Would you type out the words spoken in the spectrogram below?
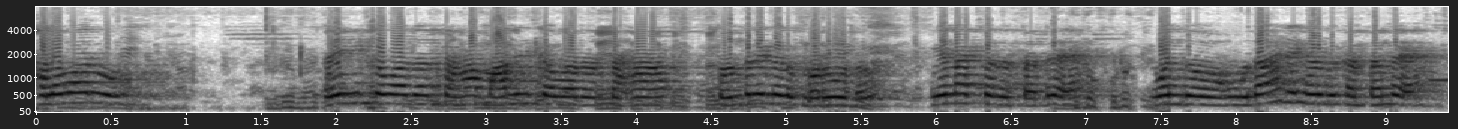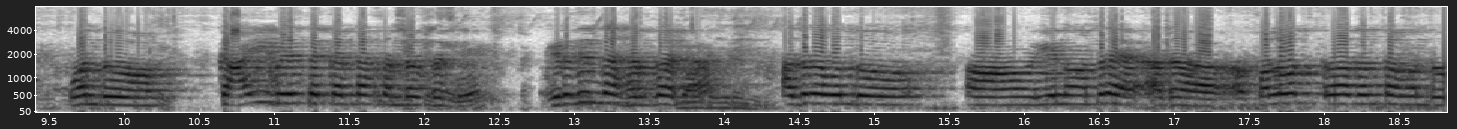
ಹಲವಾರು ದೈಹಿಕವಾದಂತಹ, ಮಾನಸಿಕವಾದಂತಹ ತೊಂದರೆಗಳು ಬರುವುದು ಏನಾಗ್ತದೆ ಅಂತಂದ್ರೆ ಒಂದು ಉದಾಹರಣೆ ಹೇಳ್ಬೇಕಂತಂದ್ರೆ, ಒಂದು ಕಾಯಿ ಬೆಳೀತಕ್ಕಂತ ಸಂದರ್ಭದಲ್ಲಿ ಗಿಡದಿಂದ ಹರಿದಾಗ ಅದರ ಒಂದು ಏನು ಅಂದ್ರೆ ಅದ ಫಲವತ್ತಾದಂತ ಒಂದು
